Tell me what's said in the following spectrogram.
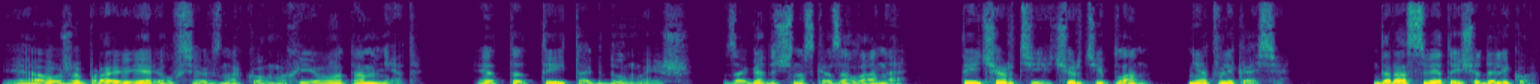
Я уже проверил всех знакомых, его там нет. Это ты так думаешь? загадочно сказала она. «Ты черти, черти план, не отвлекайся. До рассвета еще далеко».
